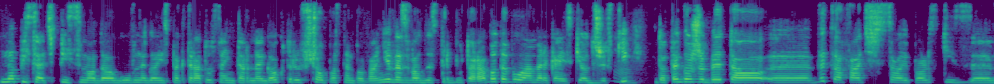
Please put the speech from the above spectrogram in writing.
napisać pismo do Głównego Inspektoratu Sanitarnego, który wszczął postępowanie, wezwał dystrybutora, bo to były amerykańskie odżywki, Hmm. do tego, żeby to e, wycofać z całej Polski z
